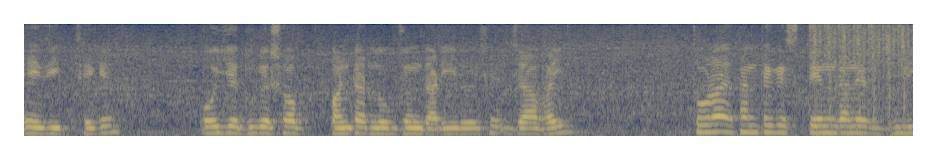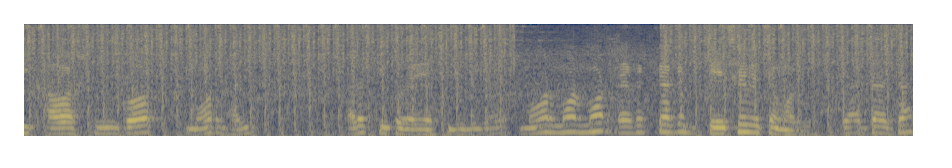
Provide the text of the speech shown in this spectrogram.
এই দিক থেকে। ওই যে দূরে সব পান্টার লোকজন দাঁড়িয়ে রয়েছে। যা ভাই, তোরা এখান থেকে স্টেন গানের গুলি খাওয়া শুরু কর। মর ভাই। আরে কী করে যাচ্ছি গুলি খাওয়া মর মর মর। এক একটা আগে বেছে বেছে মারবো। যা যা যা।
